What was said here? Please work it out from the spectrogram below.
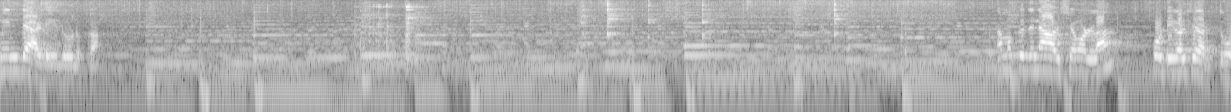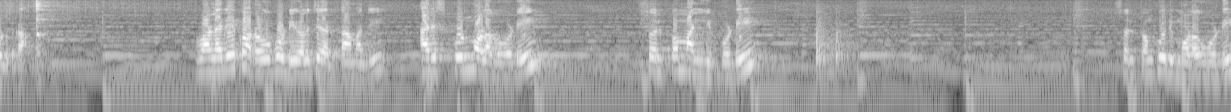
മിന്റ് ആഡ് ചെയ്ത് കൊടുക്കാം. നമുക്കിതിന് ആവശ്യമുള്ള പൊടികൾ ചേർത്ത് കൊടുക്കാം. വളരെ കുറവ് പൊടികൾ ചേർത്താൽ മതി. അര സ്പൂൺ മുളക് പൊടി സ്വല്പം മല്ലിപ്പൊടി സ്വല്പം കുരുമുളക് പൊടി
